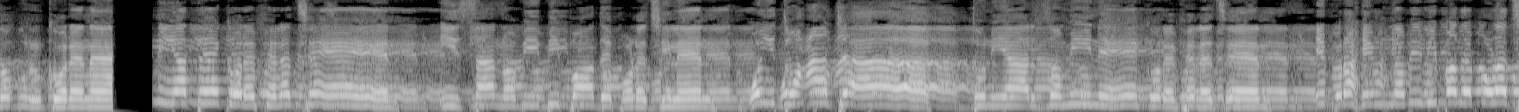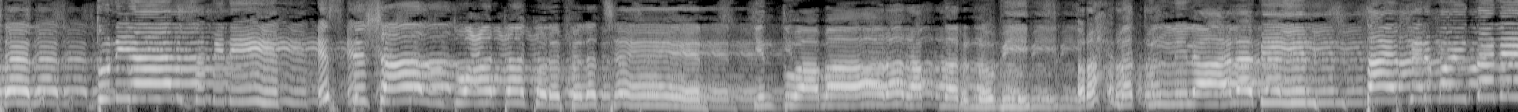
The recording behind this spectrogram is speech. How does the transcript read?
কবুল করে নেয় করে ফেলেছেন, ঈসা নবী বিপদে পড়েছিলেন, ওই দোয়াটা দুনিয়ার জমিনে করে ফেলেছেন, ইব্রাহিম নবী বিপদে পড়েছেন, দুনিয়ার জমিনে স্পেশাল দোয়াটা করে ফেলেছেন, কিন্তু আবার আর আপনার নবী রহমাতুল্লিল আলামিন ময়দানে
